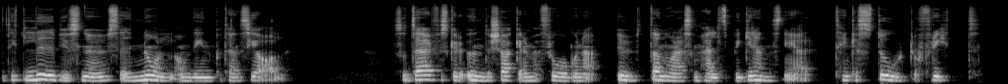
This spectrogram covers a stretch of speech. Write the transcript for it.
Ditt liv just nu säger noll om din potential. Så därför ska du undersöka de här frågorna utan några som helst begränsningar. Tänka stort och fritt.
